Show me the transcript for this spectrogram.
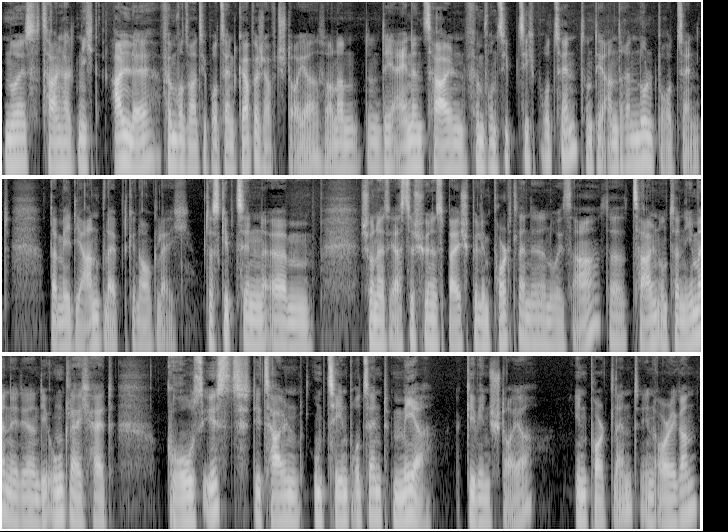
Nur es zahlen halt nicht alle 25 Prozent Körperschaftssteuer, sondern die einen zahlen 75 Prozent und die anderen 0 Prozent. Der Median bleibt genau gleich. Das gibt es ähm, schon als erstes schönes Beispiel in Portland in den USA. Da zahlen Unternehmen, in denen die Ungleichheit groß ist, die zahlen um 10 Prozent mehr Gewinnsteuer in Portland, in Oregon.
